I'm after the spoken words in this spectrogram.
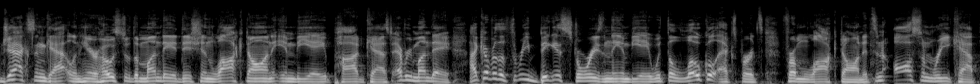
Jackson Gatlin here, host of the Monday edition Locked On NBA podcast. Every Monday, I cover the three biggest stories in the NBA with the local experts from Locked On. It's an awesome recap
